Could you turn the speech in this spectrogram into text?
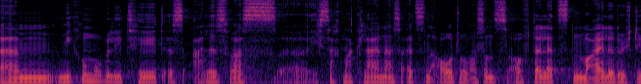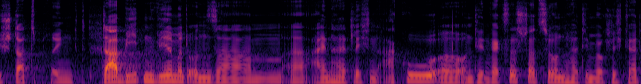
Ähm, Mikromobilität ist alles, was, äh, ich sag mal, kleiner ist als ein Auto, was uns auf der letzten Meile durch die Stadt bringt. Da bieten wir mit unserem äh, einheitlichen Akku äh, und den Wechselstationen halt die Möglichkeit,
